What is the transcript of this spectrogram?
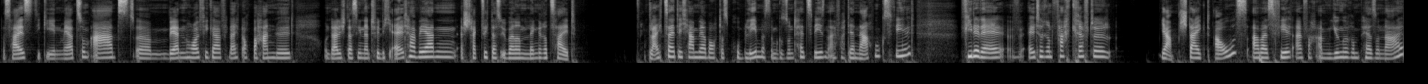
Das heißt, die gehen mehr zum Arzt, ähm, werden häufiger vielleicht auch behandelt und dadurch, dass sie natürlich älter werden, erstreckt sich das über eine längere Zeit. Gleichzeitig haben wir aber auch das Problem, dass im Gesundheitswesen einfach der Nachwuchs fehlt. Viele der älteren Fachkräfte ja, steigt aus, aber es fehlt einfach am jüngeren Personal.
